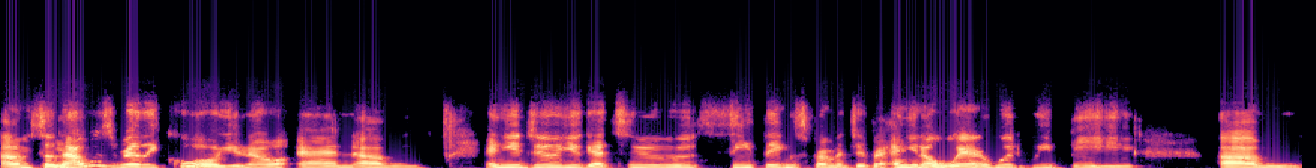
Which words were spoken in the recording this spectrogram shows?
Um, so yeah. that was really cool, you know, and um, and you do, you get to see things from a different, and you know, where would we be um,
